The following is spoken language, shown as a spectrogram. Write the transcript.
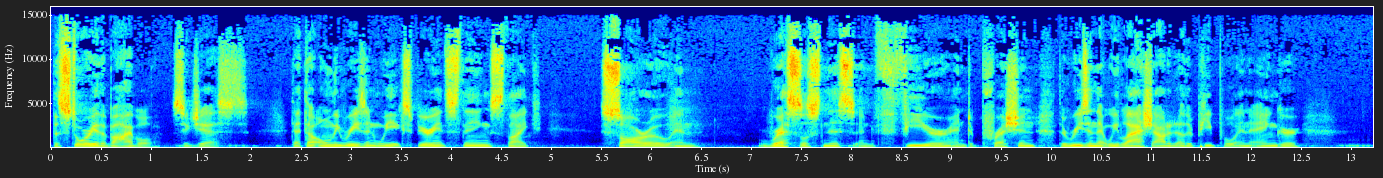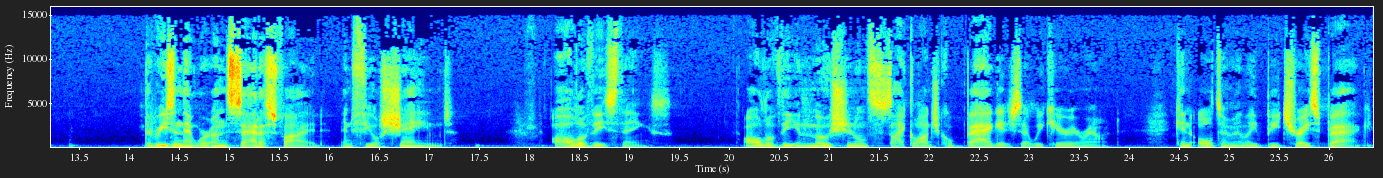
The story of the Bible suggests that the only reason we experience things like sorrow and restlessness and fear and depression, the reason that we lash out at other people in anger, the reason that we're unsatisfied and feel shamed. All of these things, all of the emotional, psychological baggage that we carry around, can ultimately be traced back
